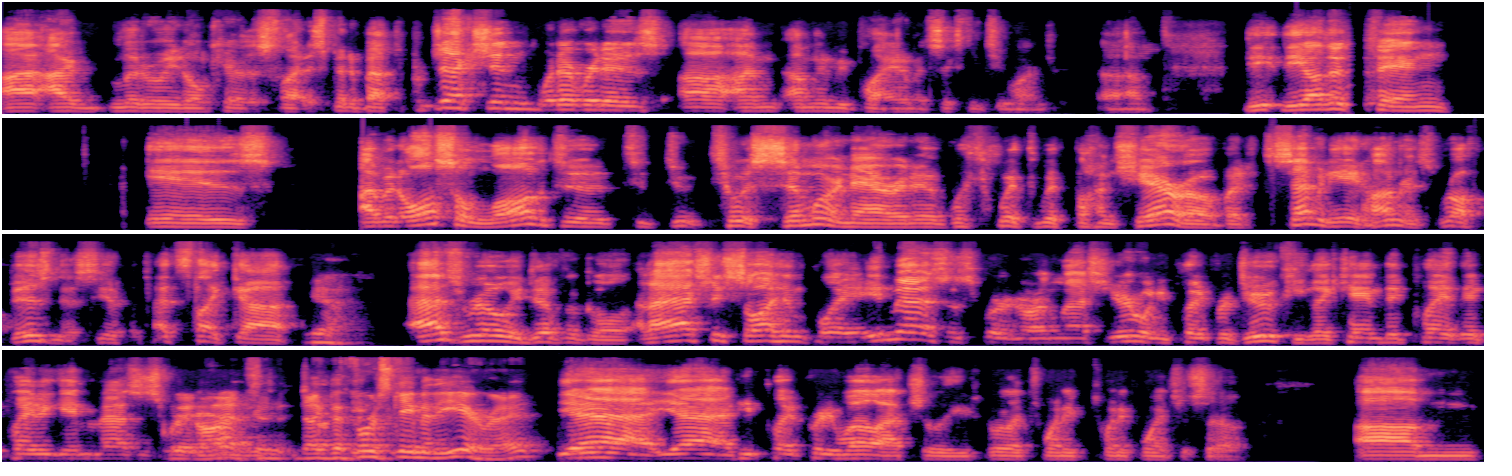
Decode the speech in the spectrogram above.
I, I literally don't care the slightest bit about the projection, whatever it is. Uh, I'm I'm going to be playing him at 6,200. Uh, the the other thing is I would also love to to do to a similar narrative with with with Banchero, but 7,800 is rough business. You know, that's like uh, yeah that's really difficult. And I actually saw him play in Madison Square Garden last year when he played for Duke. He like came, they played, they played a game in Madison Square Garden. Like the first game of the year, right? Yeah, yeah. And he played pretty well actually. He scored like 20, 20 points or so. Um,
